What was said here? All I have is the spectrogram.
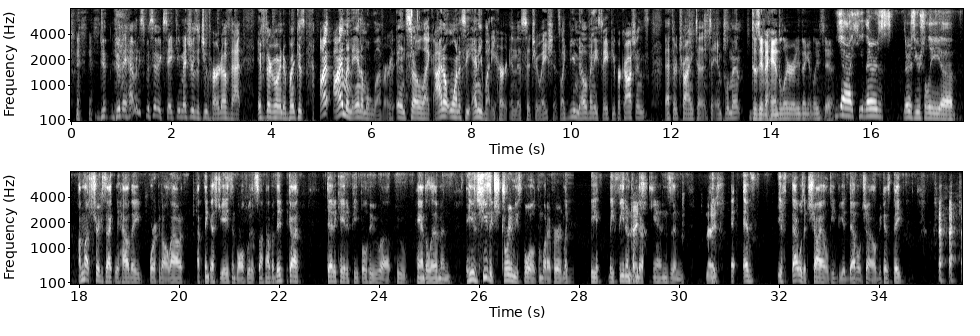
do, do they have any specific safety measures that you've heard of that if they're going to bring because i'm an animal lover and so like i don't want to see anybody hurt in this situations. Like do you know of any safety precautions that they're trying to, to implement? Does he have a handler or anything at least? Yeah. Yeah he there's there's usually uh i'm not sure exactly how they work it all out i think sga is involved with it somehow but they've got dedicated people who uh, who handle him and he's he's extremely spoiled from what i've heard like they, they feed him nice. from their hands and nice. He, if, if that was a child, he'd be a devil child because they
